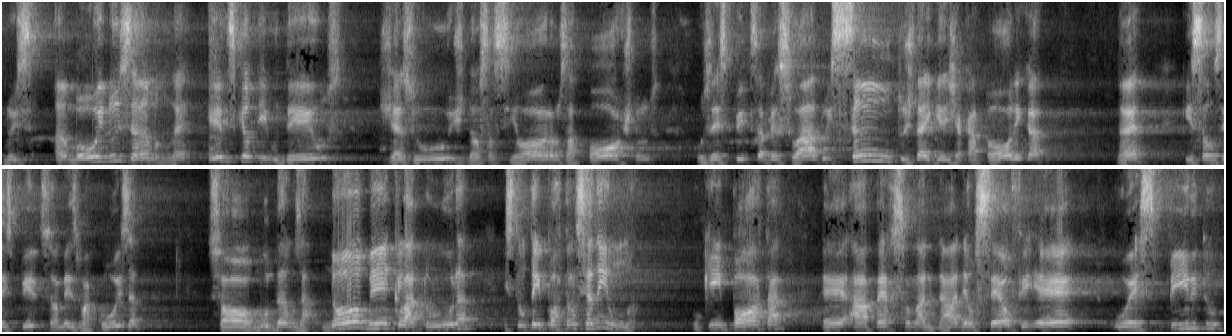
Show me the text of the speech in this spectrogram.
nos amou e nos amam, né? Eles que eu digo, Deus, Jesus, Nossa Senhora, os apóstolos, os espíritos abençoados, os santos da Igreja Católica, né? Que são os espíritos, a mesma coisa. Só mudamos a nomenclatura, isso não tem importância nenhuma. O que importa é a personalidade, é o self, é o espírito,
